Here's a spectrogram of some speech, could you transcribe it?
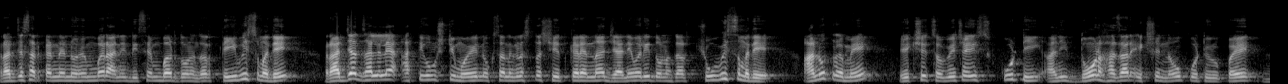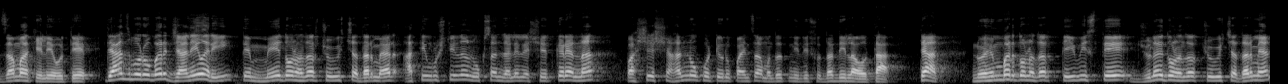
राज्य सरकारने नोव्हेंबर आणि डिसेंबर दोन हजार तेवीसमध्ये राज्यात झालेल्या अतिवृष्टीमुळे नुकसानग्रस्त शेतकऱ्यांना जानेवारी दोन हजार चोवीसमध्ये अनुक्रमे एकशे चव्वेचाळीस कोटी आणि दोन हजार एकशे नऊ कोटी रुपये जमा केले होते. त्याचबरोबर जानेवारी ते मे दोन हजार चोवीसच्या दरम्यान अतिवृष्टीनं नुकसान झालेल्या शेतकऱ्यांना पाचशे शहाण्णव कोटी रुपयांचा मदत निधी सुद्धा दिला होता. त्यात नोव्हेंबर दोन हजार तेवीस ते जुलै दोन हजार चोवीसच्या दरम्यान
